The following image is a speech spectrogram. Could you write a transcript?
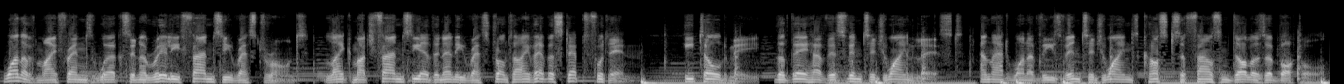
One of my friends works in a really fancy restaurant, like much fancier than any restaurant I've ever stepped foot in. He told me that they have this vintage wine list and that one of these vintage wines costs a thousand dollars a bottle.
